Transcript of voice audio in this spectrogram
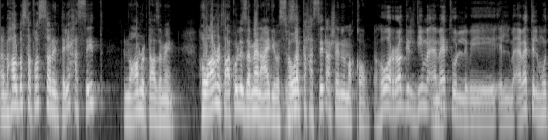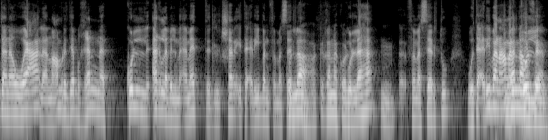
أنا بحاول بس أفسر أنت ليه حسيت إنه عمرو بتاع زمان؟ هو عمرو بتاع كل زمان عادي بس هو بالظبط. انت حسيت عشان المقام هو الراجل دي مقاماته اللي بي... المقامات المتنوعة لأن عمرو دياب غنى كل أغلب المقامات الشرقي تقريبا في مسيرته. كلها غنى كله. كلها. في مسيرته. وتقريبا عمل كل هزام.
